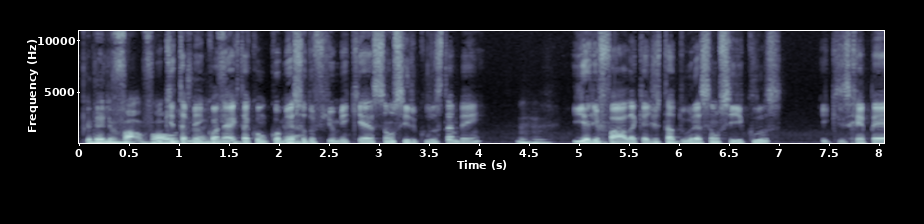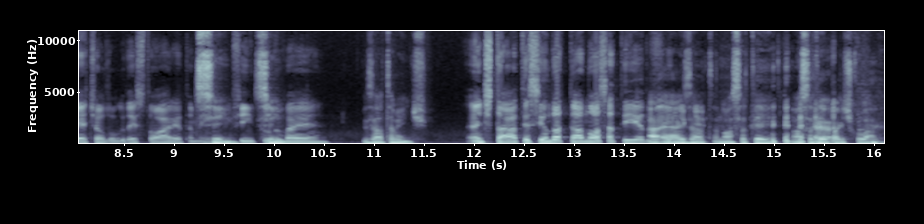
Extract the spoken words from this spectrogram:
Porque daí ele volta. O que também enfim. conecta com o começo é. do filme, que é, são círculos também. Uhum. E ele fala que a ditadura são ciclos e que se repete ao longo da história também. Sim, Enfim, tudo sim. vai. Exatamente. A gente tá tecendo a, a nossa teia do ah, filme. É, exato, a nossa teia. Nossa teia particular.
